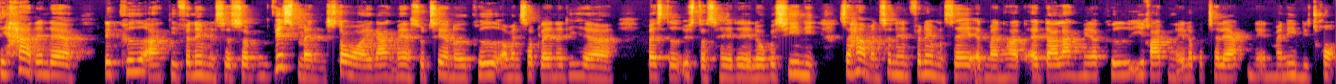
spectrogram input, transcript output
det har den der lidt kødagtige fornemmelse, så hvis man står i gang med at sortere noget kød, og man så blander de her ristede østershatte eller aubergine i, så har man sådan en fornemmelse af, at, man har, at der er langt mere kød i retten eller på tallerkenen, end man egentlig tror.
